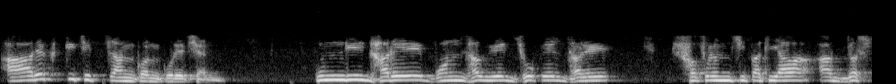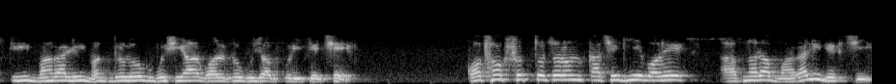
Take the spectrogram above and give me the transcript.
আরেকটি চিত্রাঙ্কন করেছেন। কুণ্ডির ধারে, বনঝাউয়ের ঝোপের ধারে শতরঞ্চি পাতিয়া আর দশটি বাঙালি ভদ্রলোক বসিয়া গল্প গুজব করিতেছে। কথক সত্যচরণ কাছে গিয়ে বলে, আপনারা বাঙালি দেখছি,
